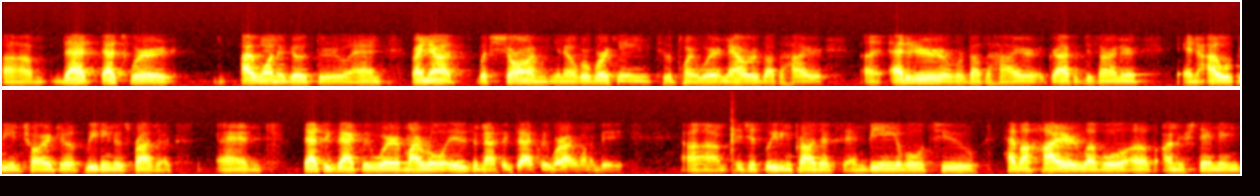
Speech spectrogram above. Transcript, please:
Um, that that's where I want to go through. And right now with Sean, you know, we're working to the point where now we're about to hire an editor or we're about to hire a graphic designer, and I will be in charge of leading those projects. And that's exactly where my role is, and that's exactly where I want to be. Um, it's just leading projects and being able to have a higher level of understanding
